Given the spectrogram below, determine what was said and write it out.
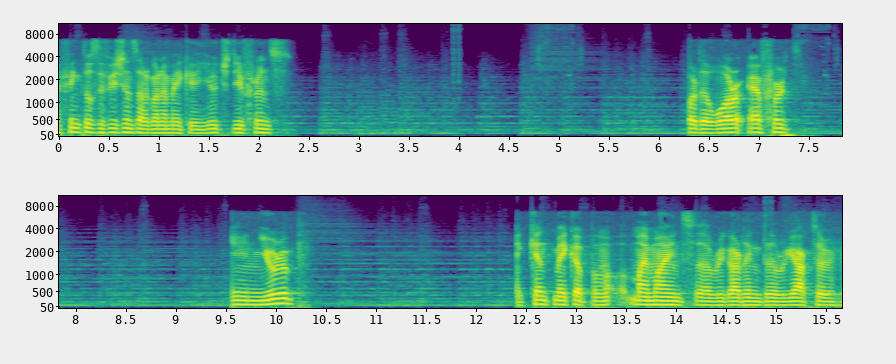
I think those divisions are going to make a huge difference for the war effort in Europe. I can't make up my mind uh, regarding the reactor.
